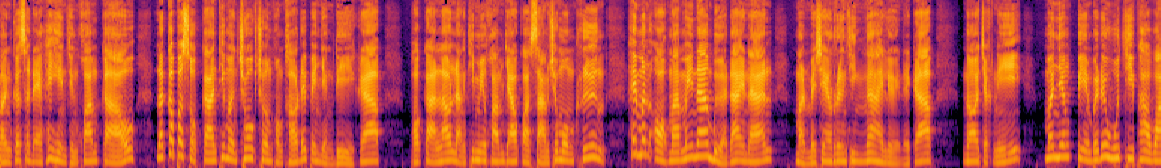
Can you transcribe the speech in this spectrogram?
มันก็แสดงให้เห็นถึงความเก๋า และก็ประสบการณ์ที่มันโชคชนของเขาได้เป็นอย่างดีครับ เพราะการเล่าหนังที่มีความยาวกว่า 3 ชั่วโมงครึ่ง ให้มันออกมาไม่น่าเบื่อได้นั้น มันไม่ใช่เรื่องที่ง่ายเลยนะครับ นอกจากนี้มันยังเปลี่ยนไปด้วยวุฒิภาวะ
